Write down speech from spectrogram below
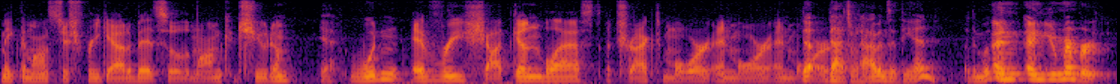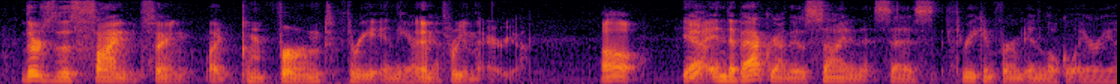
make the monsters freak out a bit, so the mom could shoot them. Yeah. Wouldn't every shotgun blast attract more and more and more? Th- that's what happens at the end of the movie. And and you remember, there's this sign saying like confirmed three in the area. and three in the area. oh, Yeah, Yeah. in the background there's a sign and it says three confirmed in local area.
